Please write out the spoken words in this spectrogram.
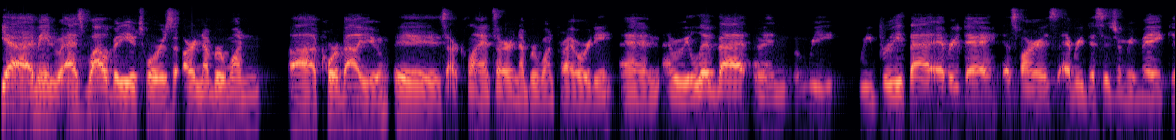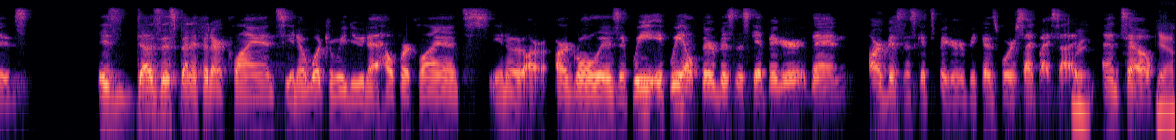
Yeah, I mean, as Wow Video Tours, our number one uh, core value is our clients are our number one priority, and, and we live that, and we we breathe that every day as far as every decision we make is is does this benefit our clients? You know what can we do to help our clients? You know our, our goal is if we if we help their business get bigger then our business gets bigger because we're side by side. Right. and so yeah.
